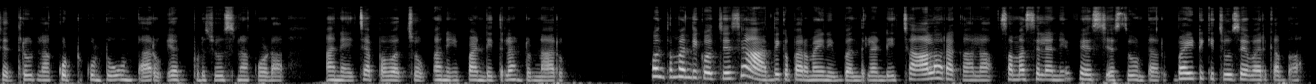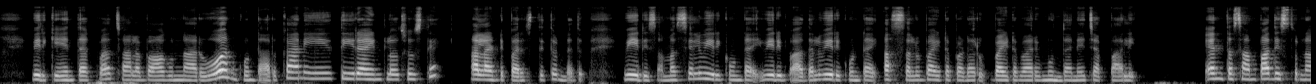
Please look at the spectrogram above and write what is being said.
శత్రువులా కొట్టుకుంటూ ఉంటారు. ఎప్పుడు చూసినా కూడా అనే చెప్పవచ్చు అని పండితులు అంటున్నారు. కొంతమందికి వచ్చేసి ఆర్థికపరమైన ఇబ్బందులండి. చాలా రకాల సమస్యలన్నీ ఫేస్ చేస్తూ ఉంటారు. బయటికి చూసేవారికి అబ్బా వీరికి ఏం తక్కువ చాలా బాగున్నారు అనుకుంటారు. కానీ తీరా ఇంట్లో చూస్తే అలాంటి పరిస్థితి ఉండదు. వీరి సమస్యలు వీరికి ఉంటాయి వీరి బాధలు వీరికి ఉంటాయి అస్సలు బయటపడరు. బయట వారి ముందనే చెప్పాలి. ఎంత సంపాదిస్తున్నా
